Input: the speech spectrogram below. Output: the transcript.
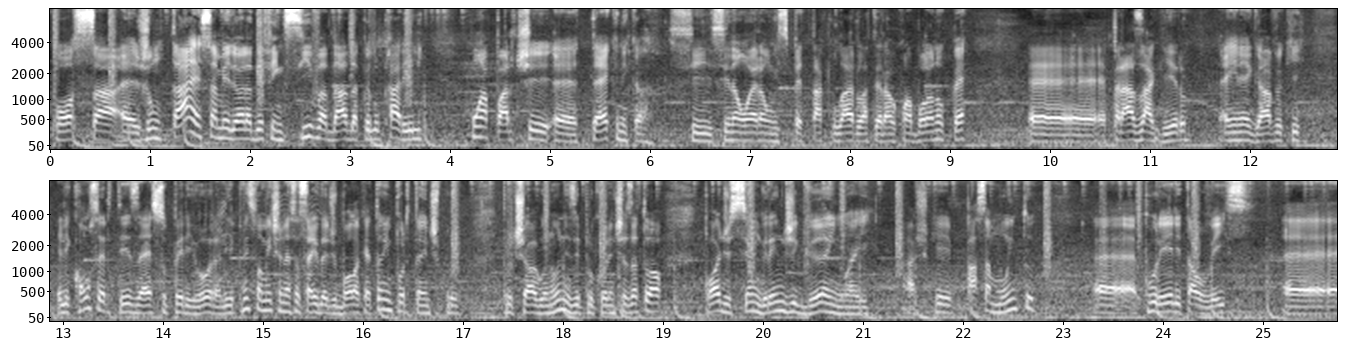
possa é, juntar essa melhora defensiva dada pelo Carilli com a parte é, técnica, se, se não era um espetacular lateral com a bola no pé, é, para zagueiro é inegável que ele com certeza é superior ali, principalmente nessa saída de bola que é tão importante para o Thiago Nunes e para o Corinthians atual. Pode ser um grande ganho aí. Acho que passa muito é, por ele, talvez, é,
